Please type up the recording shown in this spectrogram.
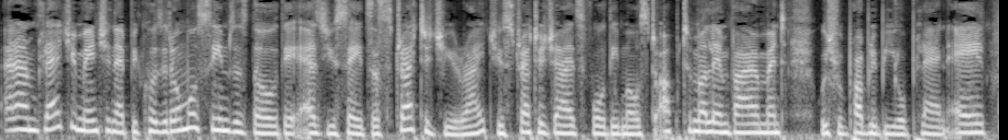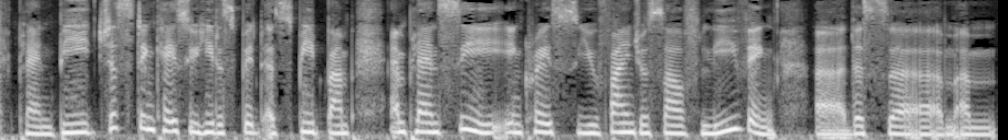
And I'm glad you mentioned that because it almost seems as though, as you say, it's a strategy, right? You strategize for the most optimal environment, which would probably be your plan A, plan B, just in case you hit a speed, a speed bump, and plan C in case you find yourself leaving uh, this um, um,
